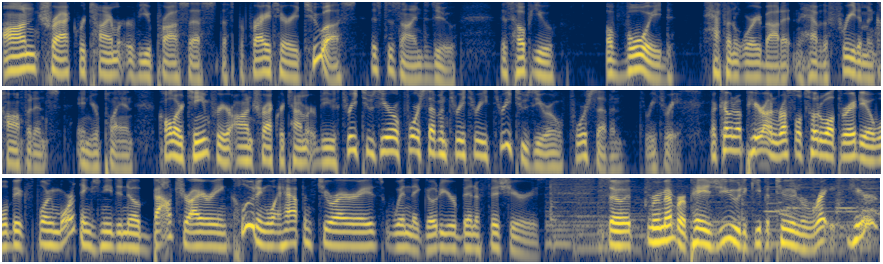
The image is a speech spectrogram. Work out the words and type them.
on track retirement review process that's proprietary to us is designed to do is help you avoid having to worry about it and have the freedom and confidence in your plan. Call our team for your on track retirement review 320-4733 320-4733. Now, coming up here on Russell Total Wealth Radio, we'll be exploring more things you need to know about your IRA, including what happens to your IRAs when they go to your beneficiaries. So it, remember, it pays you to keep it tuned right here.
